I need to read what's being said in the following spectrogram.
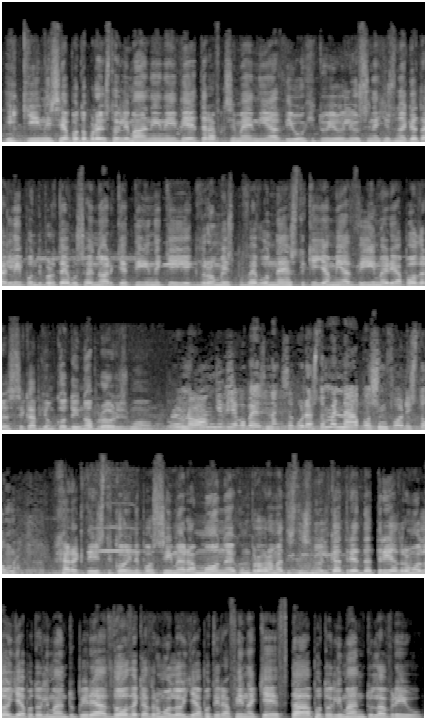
Η κίνηση από το πρωί στο λιμάνι είναι ιδιαίτερα αυξημένη. Οι αδειούχοι του Ιουλίου συνεχίζουν να εγκαταλείπουν την πρωτεύουσα, ενώ αρκετοί είναι και οι εκδρομή που φεύγουν έστω και για μια διήμερη απόδραση σε κάποιον κοντινό προορισμό. Πρέπει να πάμε για διακοπές, να ξεκουραστούμε, να αποσυμφοριστούμε. Χαρακτηριστικό είναι πως σήμερα μόνο έχουν προγραμματιστεί συνολικά 33 δρομολόγια από το λιμάνι του Πειραιά, 12 δρομολόγια από τη Ραφίνα και 7 από το λιμάνι του Λαβρίου.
